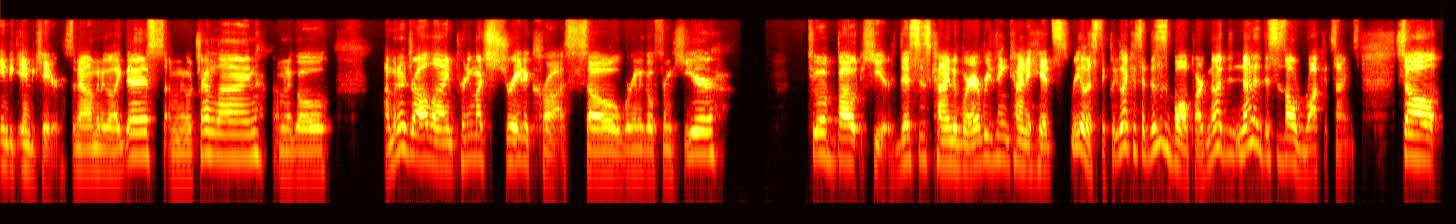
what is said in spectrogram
indi indicator. So now I'm going to go like this. I'm going to go trend line. I'm going to go I'm going to draw a line pretty much straight across. So we're going to go from here to about here. This is kind of where everything kind of hits realistically. Like I said, this is ballpark. Not, none of this is all rocket science. So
